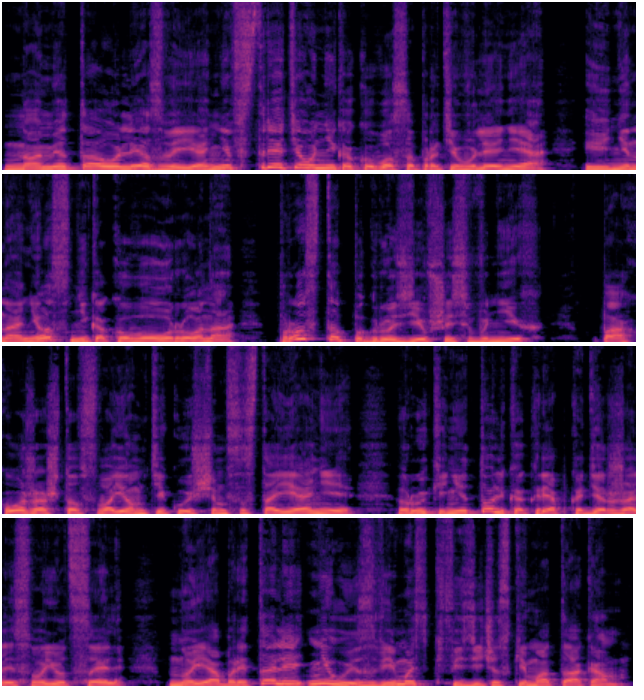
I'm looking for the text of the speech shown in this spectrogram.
Но металл лезвия не встретил никакого сопротивления и не нанес никакого урона, просто погрузившись в них. Похоже, что в своем текущем состоянии руки не только крепко держали свою цель, но и обретали неуязвимость к физическим атакам.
